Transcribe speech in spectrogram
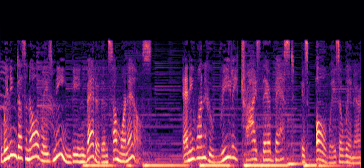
Winning doesn't always mean being better than someone else. Anyone who really tries their best is always a winner.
